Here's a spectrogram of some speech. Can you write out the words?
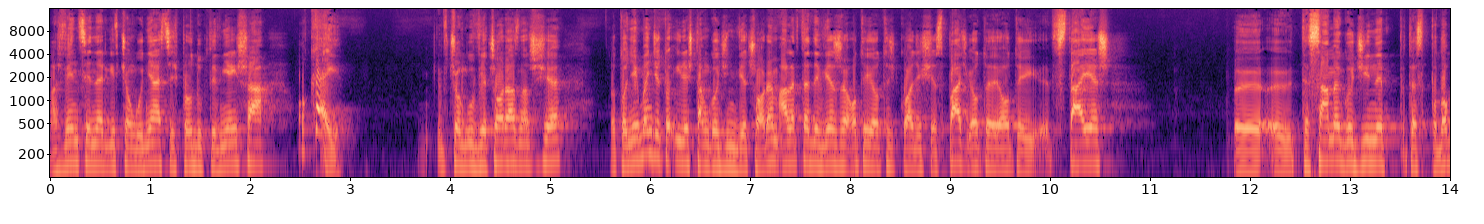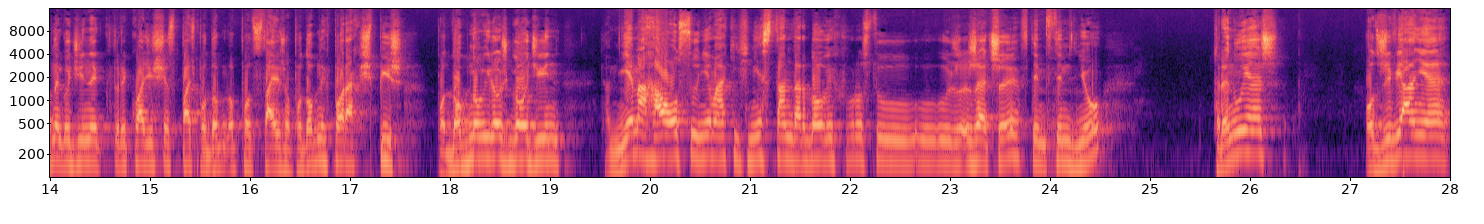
masz więcej energii w ciągu dnia, jesteś produktywniejsza, ok. W ciągu wieczora znaczy się, no to niech będzie to ileś tam godzin wieczorem, ale wtedy wiesz, że o tej, o tej kładzie się spać i o tej, o tej wstajesz, yy, yy, te same godziny, te podobne godziny, które kładziesz się spać, podobno, o podobnych porach, śpisz podobną ilość godzin, tam nie ma chaosu, nie ma jakichś niestandardowych po prostu rzeczy w tym, w tym dniu. Trenujesz, odżywianie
